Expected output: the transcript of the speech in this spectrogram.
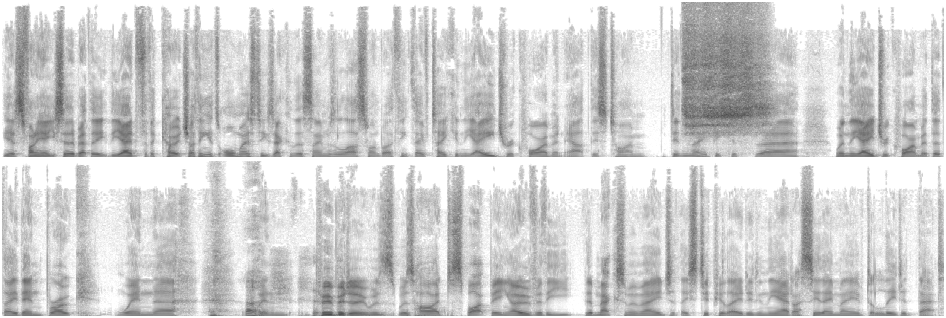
yeah, it's funny how you said about the, the ad for the coach. I think it's almost exactly the same as the last one, but I think they've taken the age requirement out this time, didn't they? Because uh, when the age requirement that they then broke when uh, when Pubudu was was hired, despite being over the, the maximum age that they stipulated in the ad, I see they may have deleted that.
